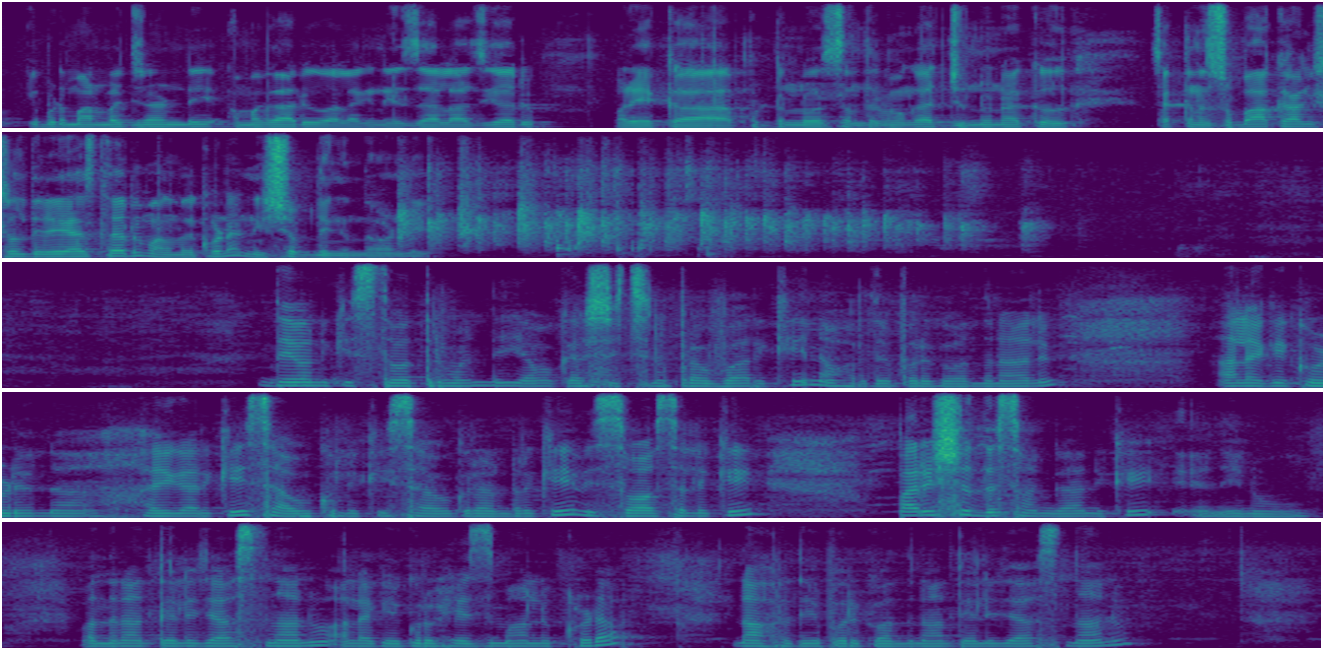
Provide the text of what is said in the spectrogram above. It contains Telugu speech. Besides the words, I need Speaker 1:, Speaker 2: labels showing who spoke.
Speaker 1: ఇప్పుడు మన మధ్య నుండి అమ్మగారు అలాగే నిజాలాజ్ గారు మరి యొక్క పుట్టినరోజు సందర్భంగా జున్ను నాకు చక్కని శుభాకాంక్షలు తెలియజేస్తారు. మనందరూ కూడా నిశ్శబ్దంగా ఉందామండి.
Speaker 2: దేవునికి స్తోత్రం అండి. ఈ అవకాశం ఇచ్చిన ప్రభువారికి నా హృదయపూర్వక వందనాలు. అలాగే కూడిన అయ్యగారికి సేవకులకి సేవకులందరికీ విశ్వాసులకి పరిశుద్ధ సంఘానికి నేను వందనాలు తెలియజేస్తున్నాను. అలాగే గృహ యజమానులకు కూడా నా హృదయపూర్వక వందనాలు తెలియజేస్తున్నాను.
